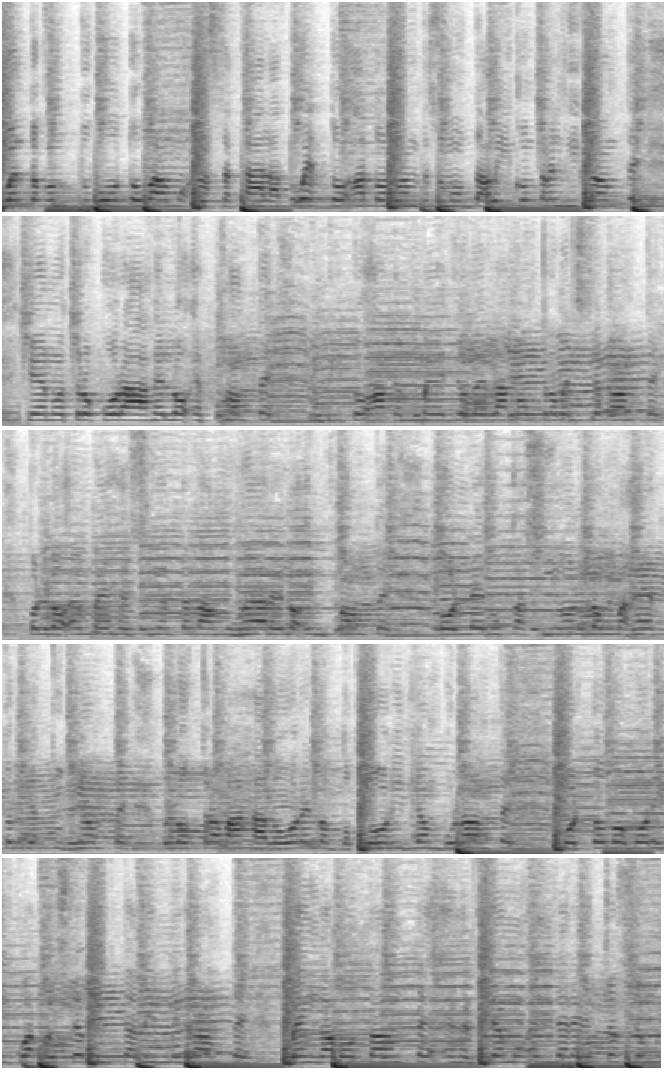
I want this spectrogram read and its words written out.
Cuento con tu voto, vamos a sacar a tuesto. A Torrante somos David contra el gigante que nuestro coraje lo espante. invito a que en medio de la controversia cante por los envejecientes, las mujeres, los infantes, por la educación, los maestros y estudiantes, por los trabajadores, los doctores y deambulantes, por todo boricua que se viste de inmigrante. Venga votante, ejercemos el derecho, hacemos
